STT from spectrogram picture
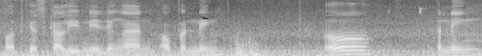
podcast kali ini dengan opening. Oh opening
